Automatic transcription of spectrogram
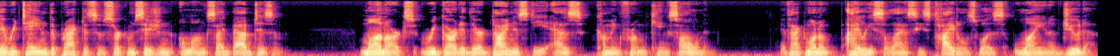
They retained the practice of circumcision alongside baptism. Monarchs regarded their dynasty as coming from King Solomon. In fact, one of Haile Selassie's titles was Lion of Judah.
